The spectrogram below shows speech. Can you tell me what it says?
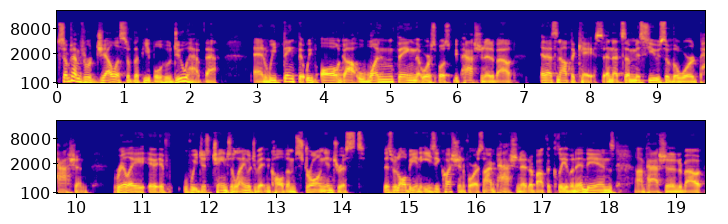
sometimes we're jealous of the people who do have that. And we think that we've all got one thing that we're supposed to be passionate about. And that's not the case. And that's a misuse of the word passion. Really, if, if we just change the language a bit and call them strong interests, this would all be an easy question for us. I'm passionate about the Cleveland Indians. I'm passionate about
